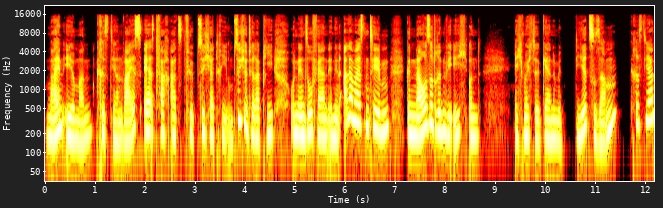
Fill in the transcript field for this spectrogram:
mein Ehemann Christian Weiß. Er ist Facharzt für Psychiatrie und Psychotherapie und insofern in den allermeisten Themen genauso drin wie ich. Und ich möchte gerne mit dir zusammen, Christian,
